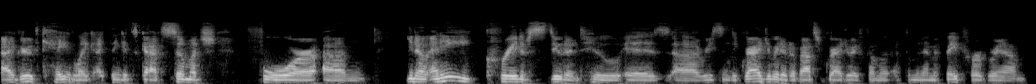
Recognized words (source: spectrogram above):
I agree with Kate. Like, I think it's got so much for um, you know any creative student who is uh, recently graduated, or about to graduate from a, from an MFA program.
